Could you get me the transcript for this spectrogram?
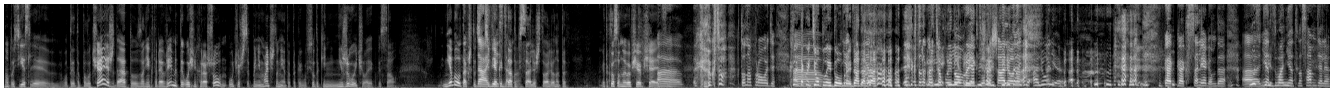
Ну, то есть, если вот это получаешь, да, то за некоторое время ты очень хорошо учишься понимать, что нет, это как бы все-таки не живой человек писал. Не было так, что да, тебе кандидаты такое. писали, что Алена, это это кто со мной вообще общается? А, кто, кто на проводе? Кто а, такой теплый и добрый, да-да-да. Кто такой теплый и добрый, где наша Алена? Алене. Как, как с Олегом, да. А, нет, нет, на самом деле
